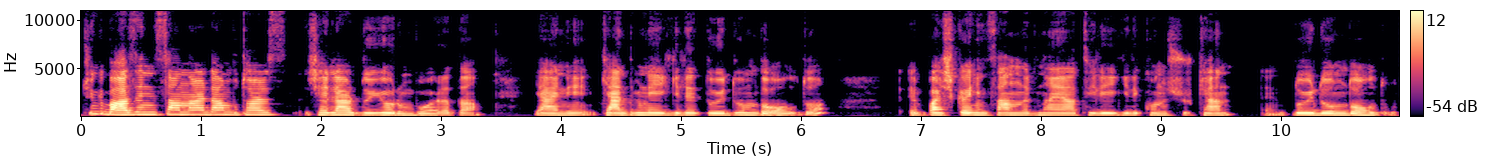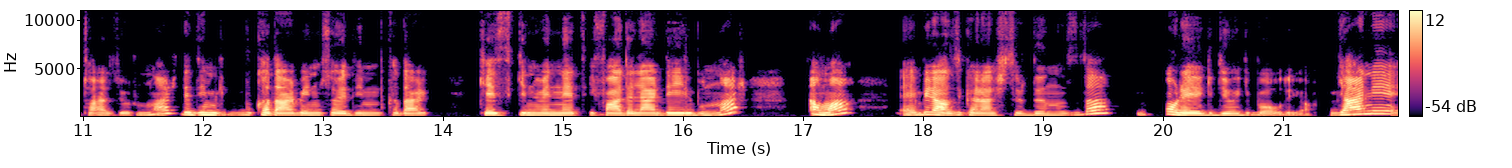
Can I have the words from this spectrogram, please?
Çünkü bazen insanlardan bu tarz şeyler duyuyorum bu arada. Yani kendimle ilgili duyduğum da oldu. Eee, başka insanların hayatıyla ilgili konuşurken, eee, duyduğum da oldu bu tarz yorumlar. Dediğim gibi bu kadar benim söylediğim kadar keskin ve net ifadeler değil bunlar ama, eee, birazcık araştırdığınızda oraya gidiyor gibi oluyor. Yani,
